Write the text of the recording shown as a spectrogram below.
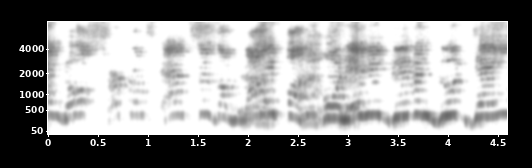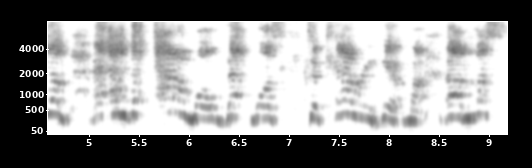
and your circumstances of life? on any given good day. Um, and the animal that was to carry him uh, must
